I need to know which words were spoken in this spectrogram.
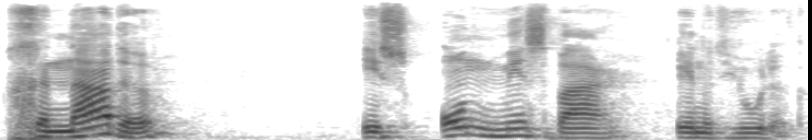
Genade is onmisbaar in het huwelijk.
